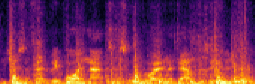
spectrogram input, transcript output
you just effectively wind that to all the way in the down position.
